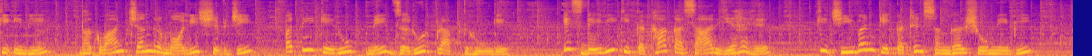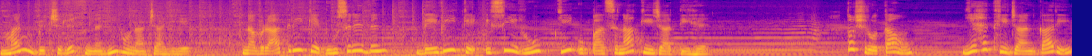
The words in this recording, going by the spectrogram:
कि इन्हें भगवान चंद्रमौली शिवजी पति के रूप में ज़रूर प्राप्त होंगे। इस देवी की कथा का सार यह है कि जीवन के कठिन संघर्षों में भी मन विचलित नहीं होना चाहिए। नवरात्रि के दूसरे दिन देवी के इसी रूप की उपासना की जाती है। तो श्रोताओं, यह थी जानकारी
